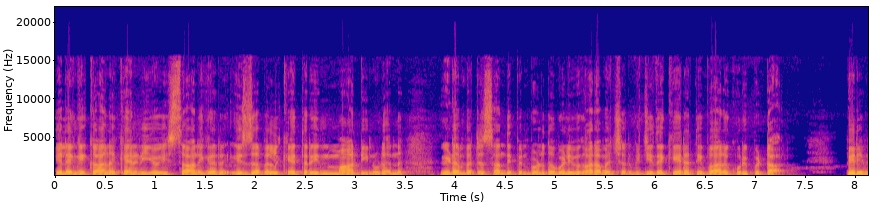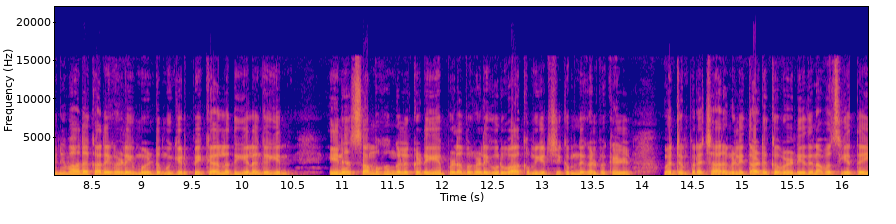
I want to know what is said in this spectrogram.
இலங்கைக்கான கனடிய இஸ்தானிகர் இசபெல் கேத்தரின் மார்டினுடன் இடம்பெற்ற சந்திப்பின் பொழுது வெளிவிகார அமைச்சர் விஜித கேரத் இவ்வாறு குறிப்பிட்டார். பிரிவினைவாத கதைகளை மீண்டும் உயிர்ப்பிக்க அல்லது இலங்கையின் இன சமூகங்களுக்கிடையே பிளவுகளை உருவாக்க முயற்சிக்கும் நிகழ்வுகள் மற்றும் பிரச்சாரங்களை தடுக்க வேண்டியதன் அவசியத்தை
